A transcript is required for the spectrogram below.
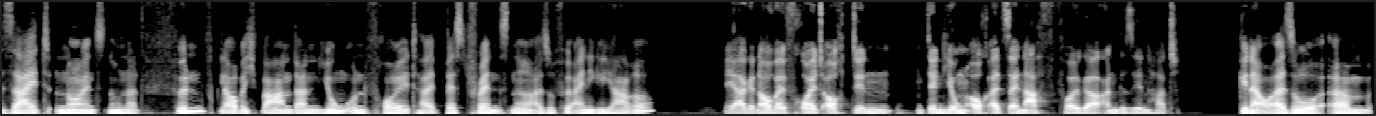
seit 1905, glaube ich, waren dann Jung und Freud halt Best Friends, ne? Also für einige Jahre. Ja, genau, weil Freud auch den, den Jungen auch als sein Nachfolger angesehen hat. Genau, also ähm,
